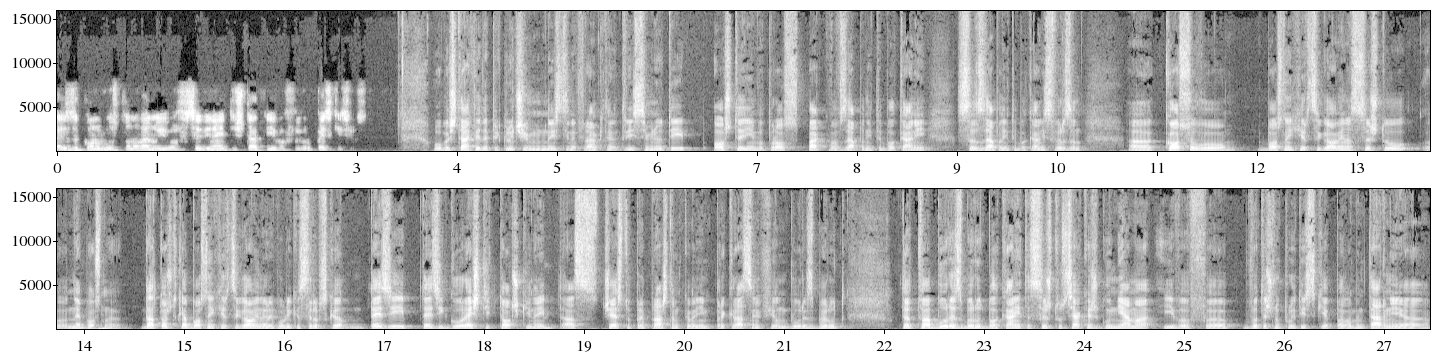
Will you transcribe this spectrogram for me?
е законово установено и в Съединените щати, и в Европейския съюз. Обещах ви да приключим наистина в рамките на 30 минути. Още един въпрос, пак в Западните Балкани, с Западните Балкани свързан. Косово, Босна и Херцеговина също, не Босна, да, точно така, Босна и Херцеговина, Република Сръбска, тези, тези горещи точки, не? аз често препращам към един прекрасен филм Бурес Барут, Та това бурес барут Балканите също сякаш го няма и в вътрешно-политическия парламентарния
